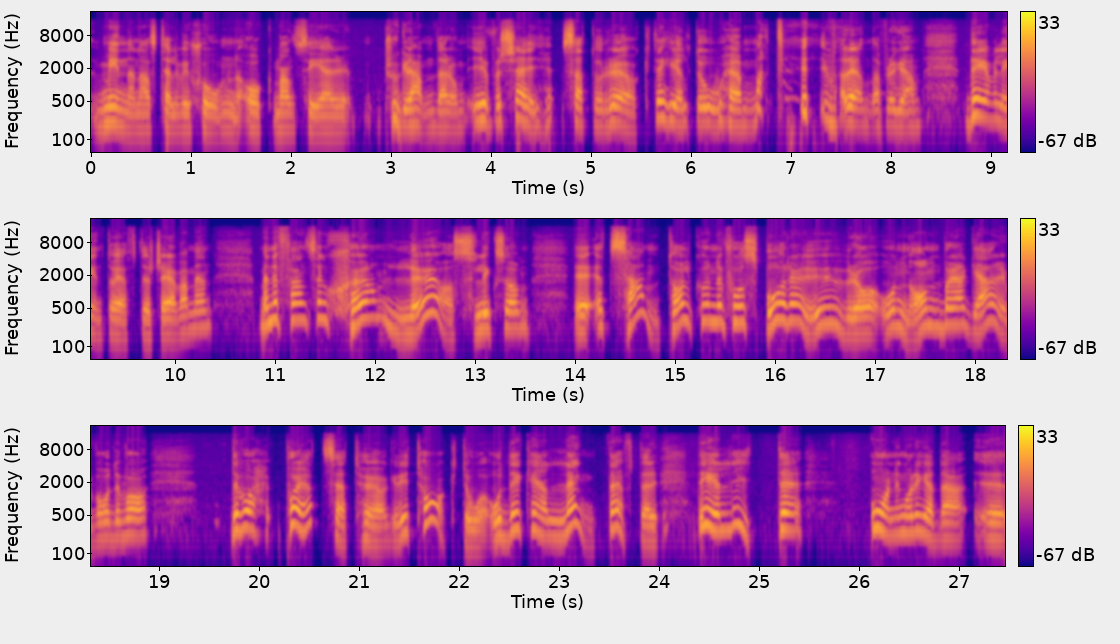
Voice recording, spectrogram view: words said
minnenas television och man ser program där de i och för sig satt och rökte helt ohämmat i varenda program. Det är väl inte att eftersträva men, men det fanns en skön lös, liksom eh, ett samtal kunde få spåra ur och, och någon började garva och det var det var på ett sätt högre i tak då och det kan jag längta efter. Det är lite ordning och reda eh,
